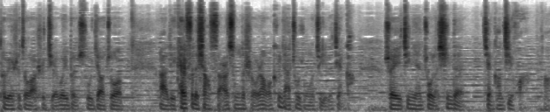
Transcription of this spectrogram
特别是周老师写过一本书，叫做《啊李开复的向死而生》的时候，让我更加注重了自己的健康。所以今年做了新的健康计划啊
